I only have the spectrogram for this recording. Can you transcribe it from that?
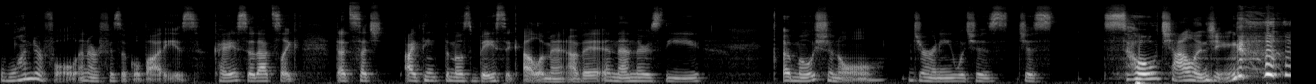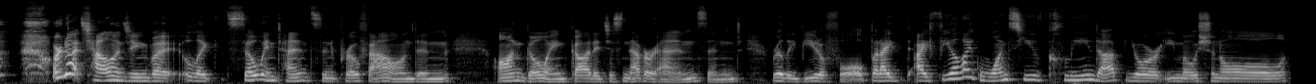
wonderful in our physical bodies okay? So that's like that's such i think the most basic element of it. And then there's the emotional journey which is just so challenging. Or not challenging but like so intense and profound and ongoing. God it just never ends and really beautiful. But i i feel like once you've cleaned up your emotional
